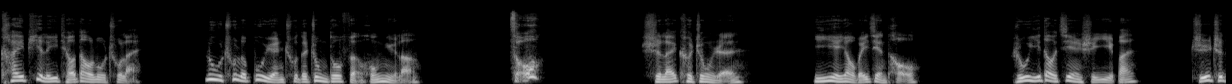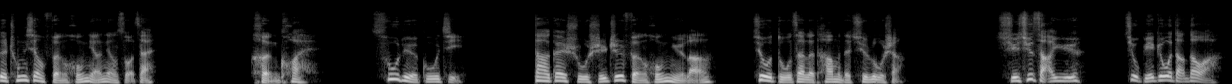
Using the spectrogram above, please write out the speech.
开辟了一条道路出来。露出了不远处的众多粉红女郎，走！史莱克众人一夜要为箭头，如一道箭矢一般，直直的冲向粉红娘娘所在。很快，粗略估计，大概数十只粉红女郎就堵在了他们的去路上。区区杂鱼，就别给我挡道啊！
